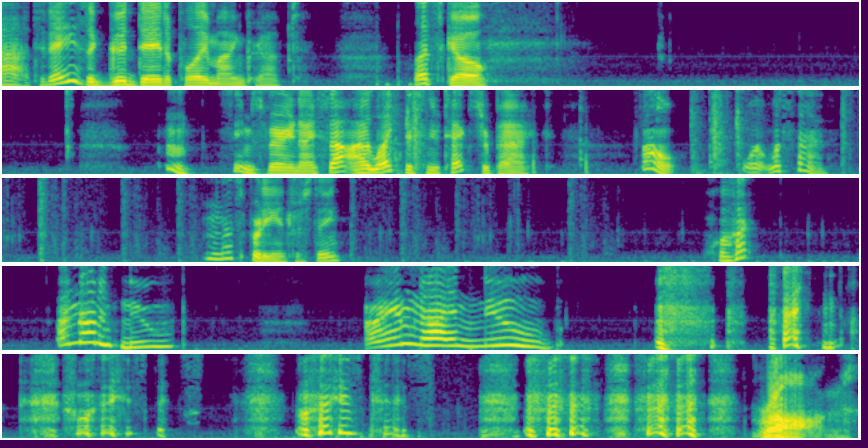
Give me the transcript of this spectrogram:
Ah, today is a good day to play Minecraft. Let's go. Hmm, seems very nice. I, I like this new texture pack. Oh, what, what's that? Hmm, that's pretty interesting. What? I'm not a noob. I am not a noob. I'm not, what is this? What is this? Wrong.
